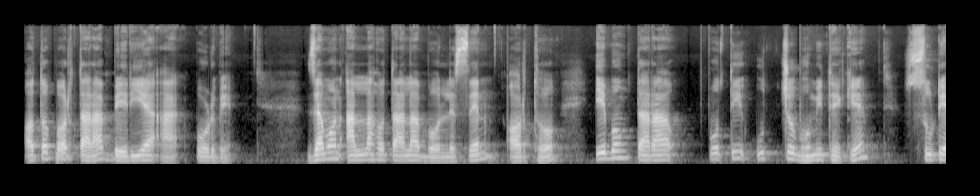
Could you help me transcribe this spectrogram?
অতপর তারা বেরিয়ে পড়বে। যেমন আল্লাহ তালা বলেছেন, অর্থ, এবং তারা প্রতি উচ্চভূমি থেকে ছুটে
